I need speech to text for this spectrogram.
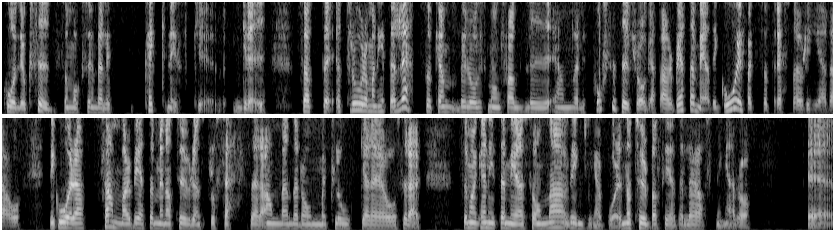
koldioxid som också är en väldigt teknisk eh, grej. Så att eh, jag tror om man hittar rätt så kan biologisk mångfald bli en väldigt positiv fråga att arbeta med. Det går ju faktiskt att restaurera och det går att samarbeta med naturens processer, använda dem klokare och sådär. Så man kan hitta mer sådana vinklingar på det, naturbaserade lösningar och Eh,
